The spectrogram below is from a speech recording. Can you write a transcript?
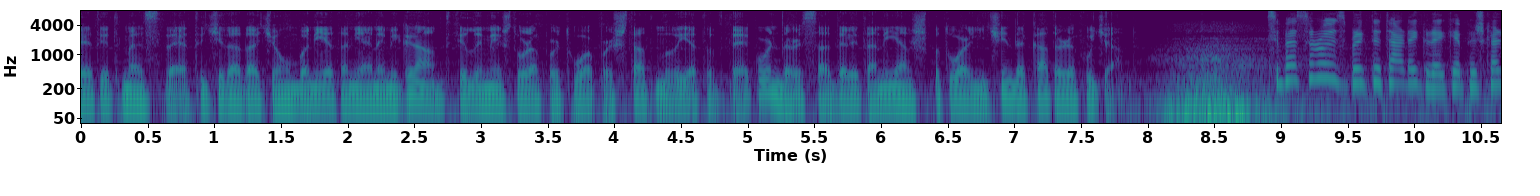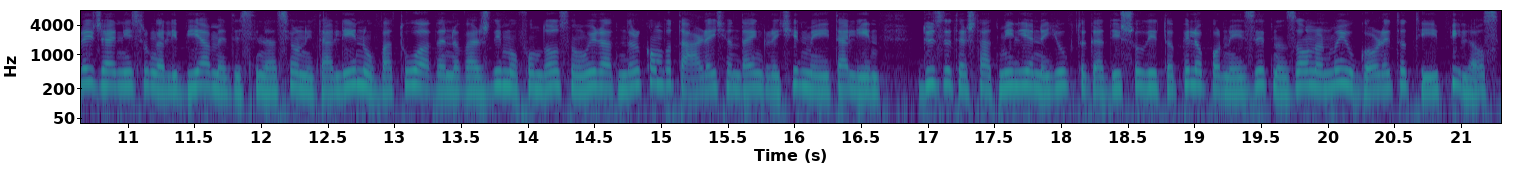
detit Mesdhe. Të gjithë ata që humbën jetën janë emigrantë. Fillimisht u raportua për shtatëmbëdhjetë të vdekur, ndërsa deri tani janë shpëtuar njëqind e katër refugjatë. Sipas rojës bregdetare greke, peshkarexha e nisur nga Libia me destinacion Italinë u batua dhe në vazhdim u fundos në ujërat ndërkombëtare që ndajnë Greqinë me Italinë, dyzet e shtatë milje në jug të gadishullit të Peloponezit në zonën më jugore të tij, Pilos.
